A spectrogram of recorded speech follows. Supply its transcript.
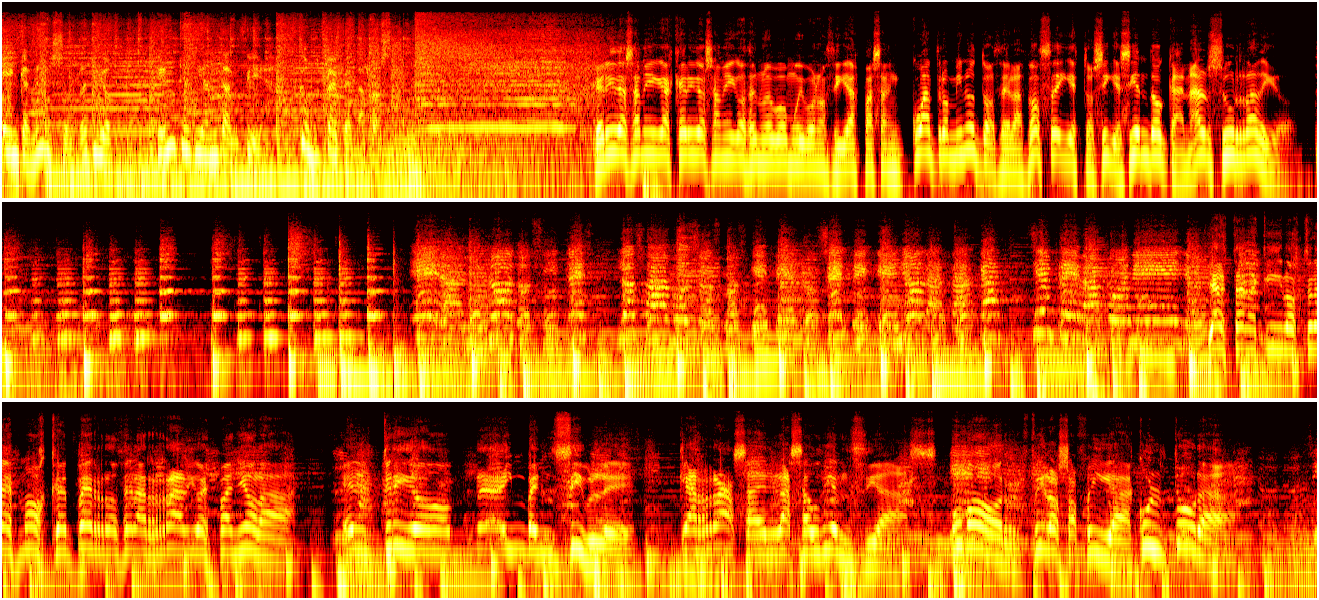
En Canal Sur Radio, gente de Andalucía, con Pepe La Rosa. Queridas amigas, queridos amigos, de nuevo muy buenos días. Pasan cuatro minutos de las 12 y esto sigue siendo Canal Sur Radio. Eran uno, dos y tres, los famosos mosqueteros. El pequeño D'Artagnan siempre va con ellos. Ya están aquí los tres mosqueperros de la radio española. El trío invencible que arrasa en las audiencias. Humor, filosofía, cultura.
